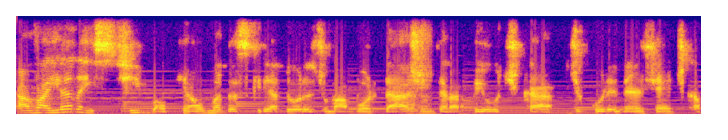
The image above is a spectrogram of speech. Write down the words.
A Vaiana Stibal, que é uma das criadoras de uma abordagem terapêutica de cura energética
